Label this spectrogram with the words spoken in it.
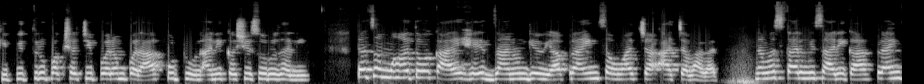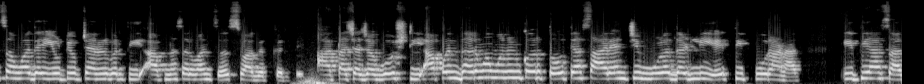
की पितृपक्षाची परंपरा कुठून आणि कशी सुरू झाली? त्याचं महत्त्व काय हे जाणून घेऊया प्राईम संवादच्या आजच्या भागात. नमस्कार मी सारिका. प्राईम संवाद या युट्यूब चॅनल वरती आपण सर्वांचं स्वागत करते. आताच्या ज्या गोष्टी आपण धर्म म्हणून करतो त्या साऱ्यांची मुळं आहे ती पुराणात. इतिहासात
